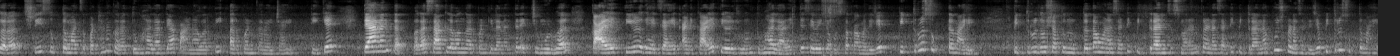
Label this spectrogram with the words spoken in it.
करत श्री सुक्तमाचं पठण करत तुम्हाला त्या पानावरती अर्पण करायचे आहे. ठीक आहे? त्यानंतर बघा सात लवंग अर्पण केल्यानंतर एक चिमूटभर काळे तीळ घ्यायचे आहेत. आणि काळे तीळ घेऊन तुम्हाला नित्यसेवेच्या पुस्तकामध्ये जे पितृसुक्तम आहे पितृदोषातून मुक्तता होण्यासाठी पित्रांचं स्मरण करण्यासाठी पित्रांना खुश करण्यासाठी जे पितृसुक्तम आहे.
